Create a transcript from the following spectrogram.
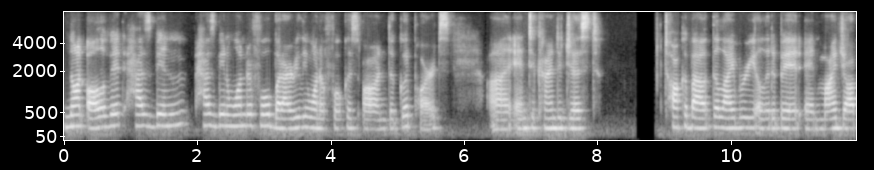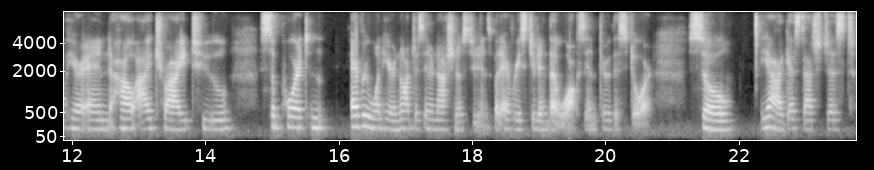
not all of it has been has been wonderful, but I really want to focus on the good parts uh, and to kind of just talk about the library a little bit and my job here and how I try to support everyone here, not just international students, but every student that walks in through this door. So yeah, I guess that's just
